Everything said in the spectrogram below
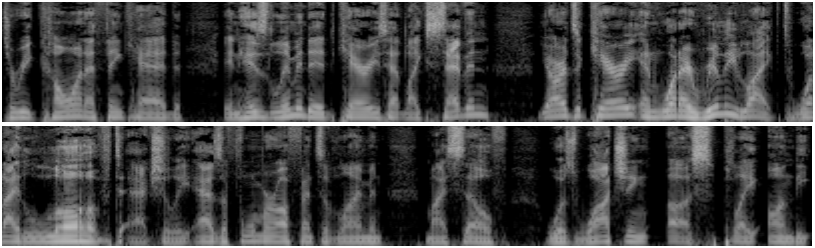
Tarik Cohen, I think, had in his limited carries had like seven yards a carry. And what I really liked, what I loved actually, as a former offensive lineman myself, was watching us play on the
